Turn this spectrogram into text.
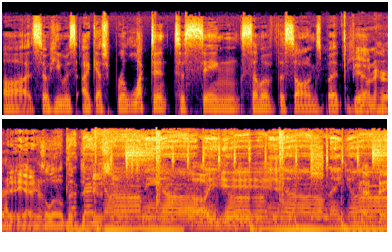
Uh, so he was, I guess, reluctant to sing some of the songs, but If you haven't heard it yet, here's a little bit of the new song. Oh yeah, you got the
